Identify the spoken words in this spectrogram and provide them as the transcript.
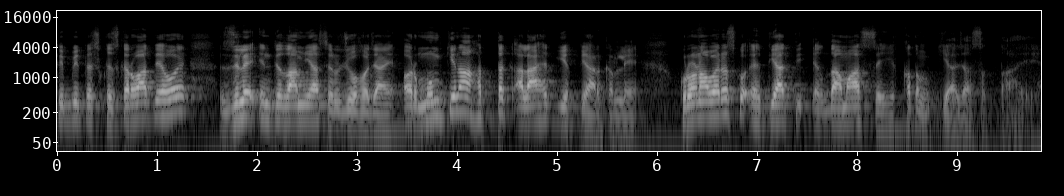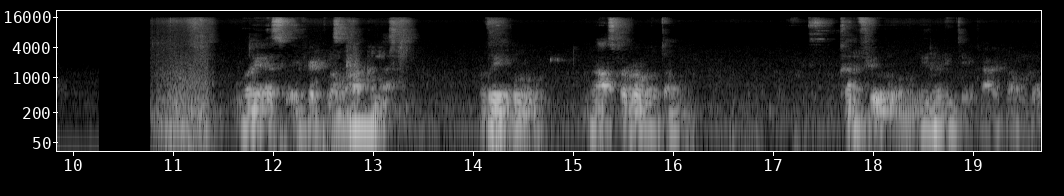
طبی تشخیص کرواتے ہوئے ضلع انتظامیہ سے رجوع ہو جائیں اور ممکنہ حد تک علاحدگی اختیار کر لیں۔ کرونا ویرس کو احتیاطی اقدامات سے ہی قتم کیا جا سکتا ہے۔ వైరస్ ఎఫెక్ట్లో భాగంగా రేపు రాష్ట్ర ప్రభుత్వం కర్ఫ్యూ నిర్వహించే కార్యక్రమంలో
